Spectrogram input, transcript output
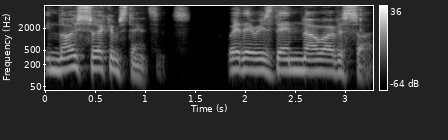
in those circumstances, where there is then no oversight,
